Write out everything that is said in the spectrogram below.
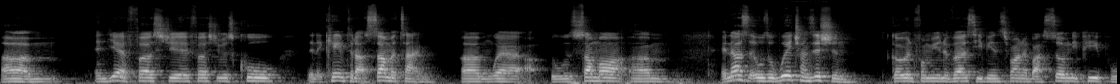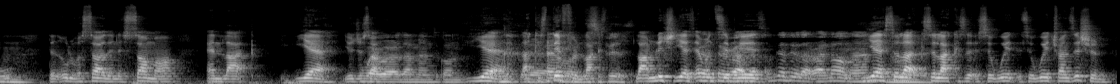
Um, and yeah, first year, first year was cool. Then it came to that summertime, um, where it was summer, um, and that's it was a weird transition going from university, being surrounded by so many people. Then all of a sudden it's summer, and like yeah, you're just Where, like where that man's gone. yeah, like it's different. Like, disappears. like I'm literally yes, everyone I'm going through disappears. right- I'm going through that right now, man. Yeah, so Oh, like, yeah. so like, it's a, it's a weird, it's a weird transition.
